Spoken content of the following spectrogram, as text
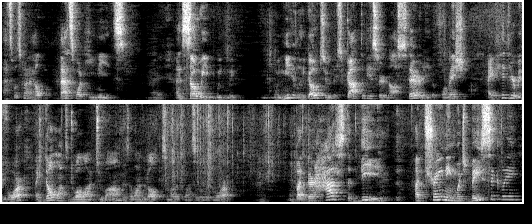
that's what's going to help him. That's what he needs. Right? And so we, we, we, we immediately go to there's got to be a certain austerity of formation. I've hit here before. I don't want to dwell on it too long because I want to develop some other points a little bit more. But there has to be a training which basically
